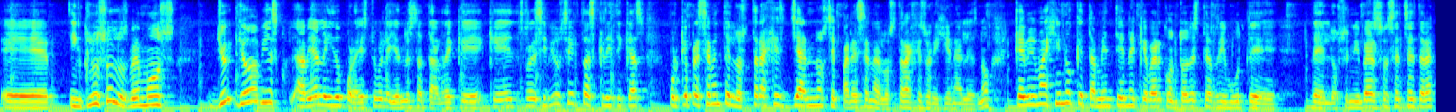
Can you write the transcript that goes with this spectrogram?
Eh, incluso los vemos yo, había, había, leído por ahí, estuve leyendo esta tarde, que, recibió ciertas críticas porque precisamente los trajes ya no se parecen a los trajes originales, ¿no? Que me imagino que también tiene que ver con todo este reboot de, los universos, etcétera.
